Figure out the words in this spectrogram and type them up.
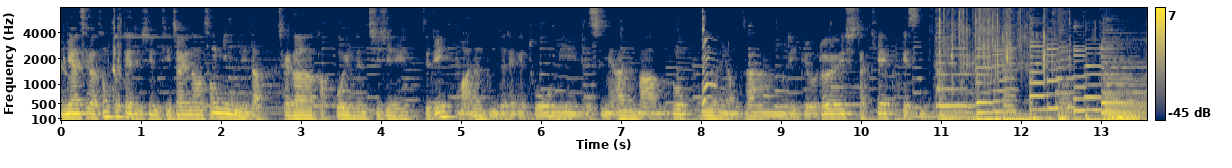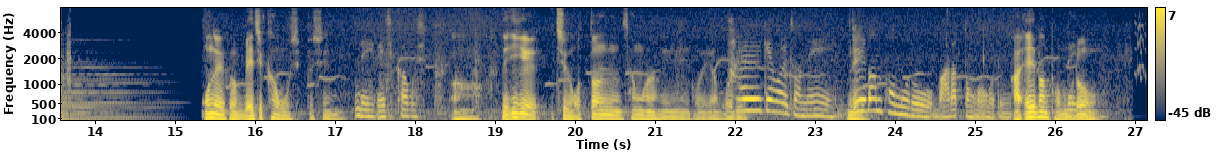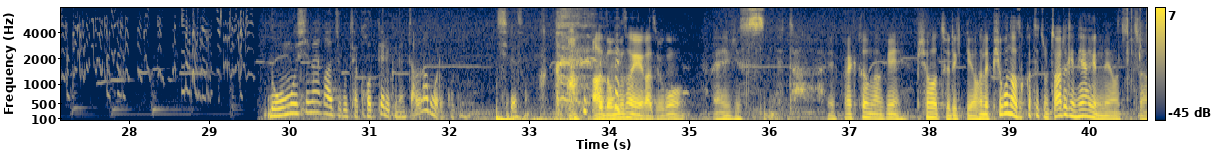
안녕하세요. 성격대 지심 디자이너 성민입니다. 제가 갖고 있는 지식들이 많은 분들에게 도움이 됐으면 하는 마음으로 오늘 영상 리뷰를 시작해 보겠습니다. 오늘 그럼 매직하고 싶으신 네, 매직하고 싶어요. 어, 근데 이게 지금 어떤 상황인 거예요? 머리? 8개월 전에 네. 일반 펌으로 말았던 거거든요. 아 일반 펌으로? 네. 너무 심해가지고 제가 겉에를 그냥 잘라버렸거든요. 집에서. 아 너무 상해가지고 알겠습니다. 네, 깔끔하게 펴 드릴게요. 근데 피고 나서 끝에 좀 자르긴 해야겠네요, 진짜.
